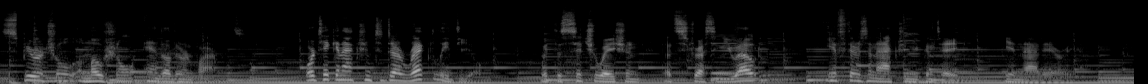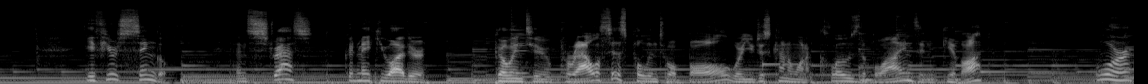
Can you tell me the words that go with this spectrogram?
spiritual, emotional, and other environments. Or take an action to directly deal with the situation that's stressing you out if there's an action you can take in that area. If you're single, then stress could make you either go into paralysis, pull into a ball where you just kind of want to close the blinds and give up. Or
